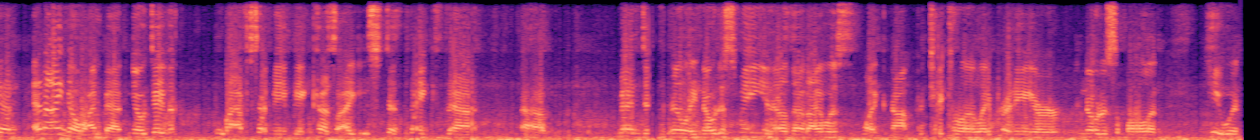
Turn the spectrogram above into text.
And and I know I'm bad. You know, David laughs at me because I used to think that um, men didn't really notice me. You know, that I was like not particularly pretty or noticeable, and he would.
